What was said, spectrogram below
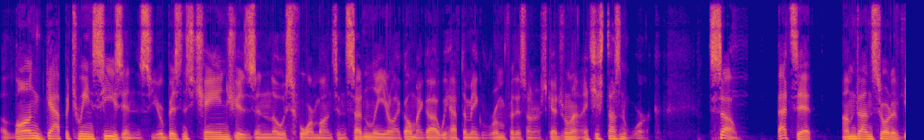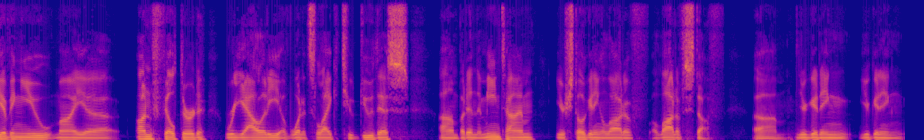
a long gap between seasons. Your business changes in those four months, and suddenly you're like, oh my god, we have to make room for this on our schedule now. And it just doesn't work. So that's it. I'm done sort of giving you my uh, unfiltered reality of what it's like to do this. Um, but in the meantime, you're still getting a lot of a lot of stuff. Um, you're getting you're getting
